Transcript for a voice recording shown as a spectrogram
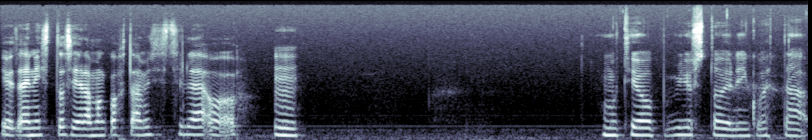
joita ei niistä tosielämän kohtaamisista silleen ole. mm. Mutta joo, just toi, niinku, että,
